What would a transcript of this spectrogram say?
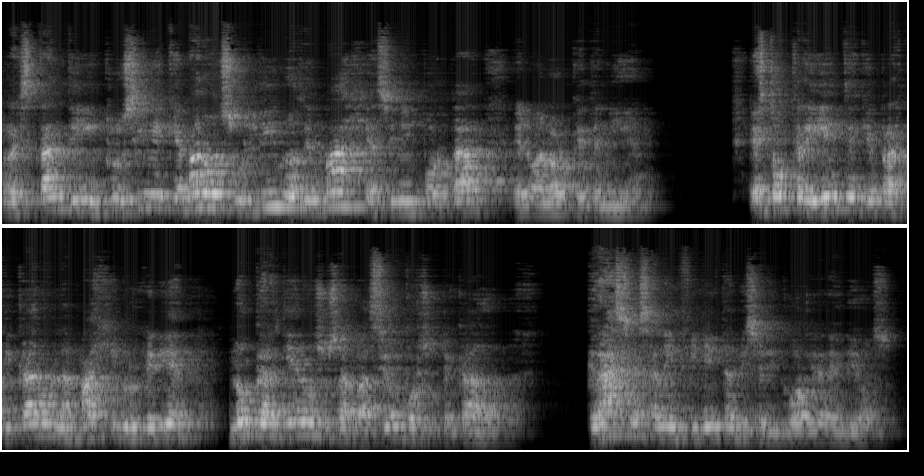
restante, inclusive quemaron sus libros de magia sin importar el valor que tenían. Estos creyentes que practicaron la magia y brujería no perdieron su salvación por su pecado. gracias a la infinita misericordia de Dios.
